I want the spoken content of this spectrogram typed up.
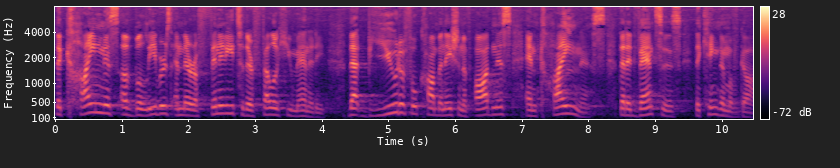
the kindness of believers and their affinity to their fellow humanity. That beautiful combination of oddness and kindness that advances the kingdom of God.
